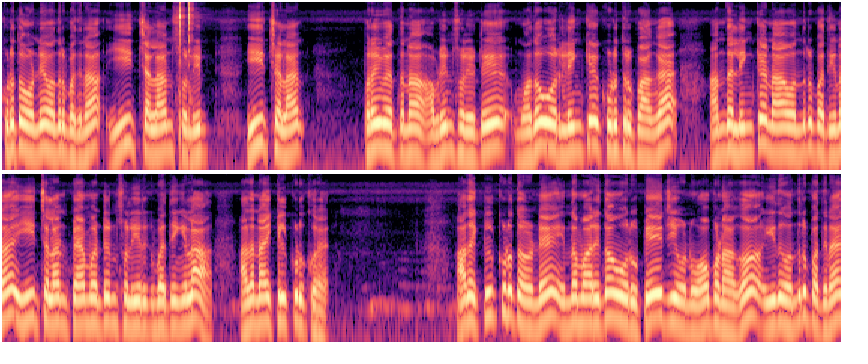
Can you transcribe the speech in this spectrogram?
கொடுத்த உடனே வந்துட்டு பார்த்தீங்கன்னா இ சொல்லி ஈச்சலான் செலான் பிரைவேத்தனா அப்படின்னு சொல்லிட்டு மொதல் ஒரு லிங்க்கே கொடுத்துருப்பாங்க. அந்த லிங்க்கை நான் வந்துட்டு பார்த்தீங்கன்னா இ செலான் பேமெண்ட்டுன்னு சொல்லியிருக்கு பார்த்தீங்களா? அதை நான் கிளிக் கொடுக்குறேன். அதை கிளிக் கொடுத்த உடனே இந்த மாதிரி தான் ஒரு பேஜ் ஒன்று ஓப்பன் ஆகும். இது வந்துட்டு பார்த்தீங்கன்னா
